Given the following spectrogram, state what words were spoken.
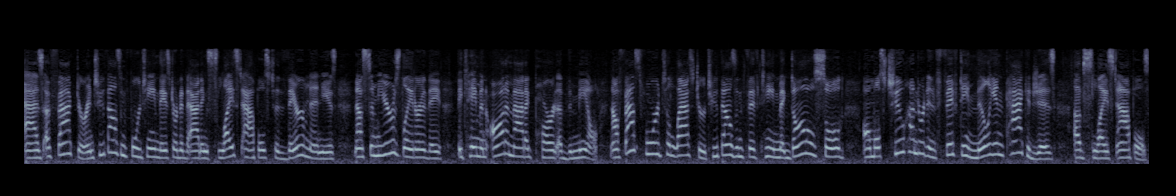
as a factor. In 2014, they started adding sliced apples to their menus. Now, some years later, they became an automatic part of the meal. Now, fast forward to last year, 2015, McDonald's sold almost 250 million packages of sliced apples.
